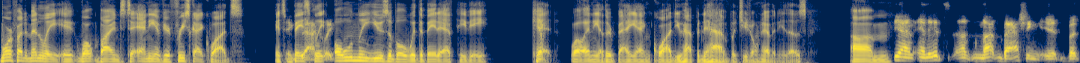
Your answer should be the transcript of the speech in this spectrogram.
More fundamentally, it won't bind to any of your FrSky quads. It's basically only usable with the Beta FPV kit. Well, any other Bayang quad you happen to have, but you don't have any of those. Um, yeah, and, and it's uh, not bashing it, but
